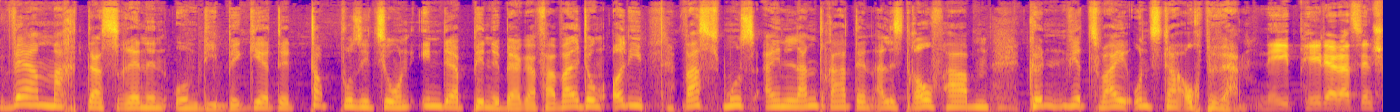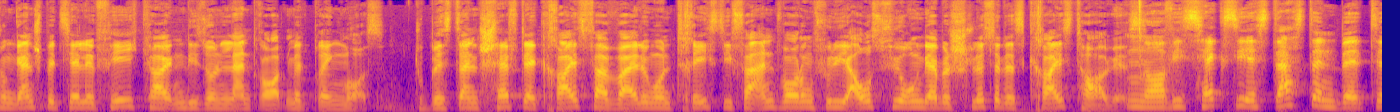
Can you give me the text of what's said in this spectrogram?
Wer macht das Rennen um die begehrte Top-Position in der Pinneberger Verwaltung? Olli, was muss ein Landrat denn alles drauf haben? Könnten wir zwei uns da auch bewerben? Nee, Peter, das sind schon ganz spezielle Fähigkeiten Fähigkeiten, die so ein Landrat mitbringen muss. Du bist dann Chef der Kreisverwaltung und trägst die Verantwortung für die Ausführung der Beschlüsse des Kreistages. Oh, wie sexy ist das denn bitte?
